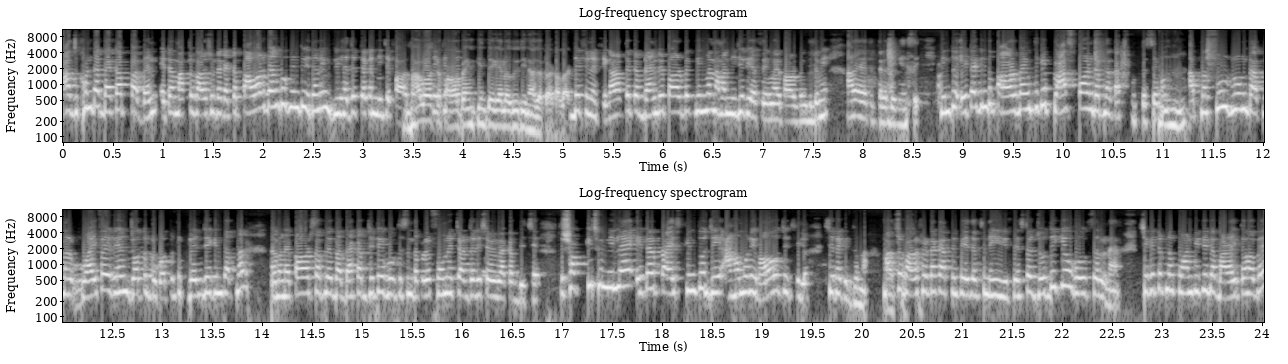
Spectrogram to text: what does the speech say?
পাঁচ ঘণ্টা ব্যাকআপ পাবেন এটা মাত্র বারোশো টাকা। একটা পাওয়ার ব্যাংকও কিন্তু ইদানিং দুই হাজার টাকার নিচে পাওয়া ভালো একটা পাওয়ার ব্যাংক কিনতে গেলে দুই তিন হাজার টাকা লাগে। ডেফিনেটলি কারণ একটা ব্র্যান্ডের পাওয়ার ব্যাংক কিনবেন আমার নিজেরই আছে এমআই পাওয়ার ব্যাংক আমি আড়াই হাজার টাকা কিন্তু এটা কিন্তু পাওয়ার ব্যাংক থেকে প্লাস পয়েন্ট আপনার কাজ করতেছে। এবং আপনার ফুল রুমটা আপনার ওয়াইফাই রেঞ্জ যতটুকু কতটুকু রেঞ্জে কিন্তু আপনার মানে পাওয়ার সাপ্লাই বা ব্যাকআপ যেটাই বলতেছেন তারপরে ফোনের চার্জার হিসেবে ব্যাকআপ দিচ্ছে। তো সবকিছু মিলে এটার প্রাইস কিন্তু যে আহামরি হওয়া উচিত ছিল সেটা কিন্তু না। মাত্র আচ্ছা। বারোশো টাকা আপনি পেয়ে যাচ্ছেন এই ইউপিএসটা যদি কেউ হোলসেল নেন সেক্ষেত্রে আপনার কোয়ান্টিটিটা বাড়াইতে হবে।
